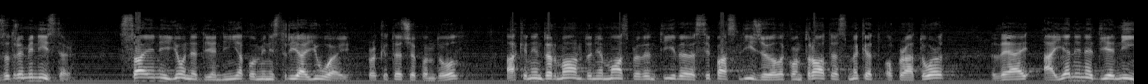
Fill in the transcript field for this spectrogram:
Zotëri ministër, sa jeni ju në dijeni apo ministria juaj për këtë që po ndodh? A keni ndërmarrë ndonjë masë preventive sipas ligjeve dhe kontratës me këtë operator dhe a jeni në dijeni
